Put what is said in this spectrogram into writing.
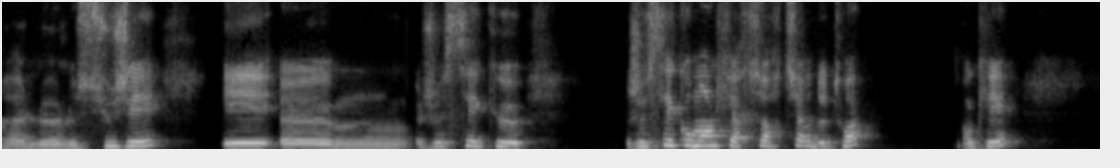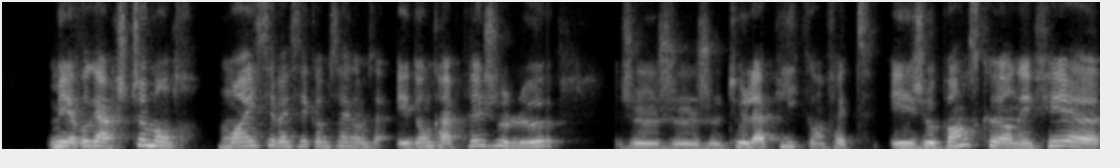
euh, le, sujet et je sais que je sais comment le faire sortir de toi, ok? Mais regarde, je te montre. Moi, il s'est passé comme ça, comme ça. Et donc après, je le, je, je, je te l'applique en fait. Et je pense qu'en effet, euh,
